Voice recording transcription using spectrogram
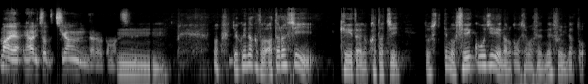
まあやはりちょっと違うんだろうと思うんですよ、ね。まあ、逆になんかその新しい経済の形としての成功事例なのかもしれませんね、そういう意味だと。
